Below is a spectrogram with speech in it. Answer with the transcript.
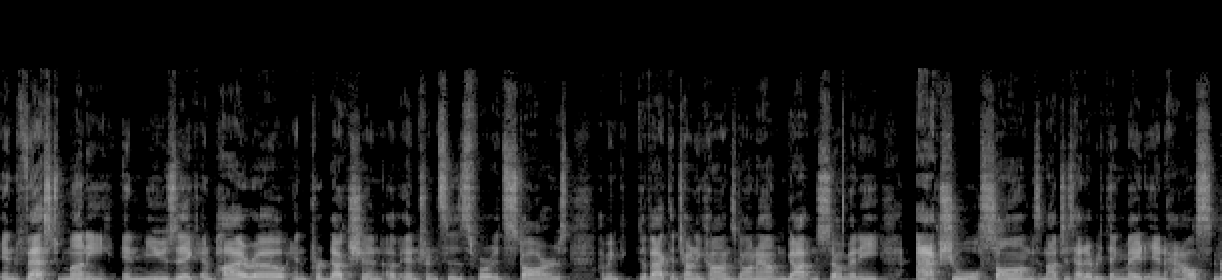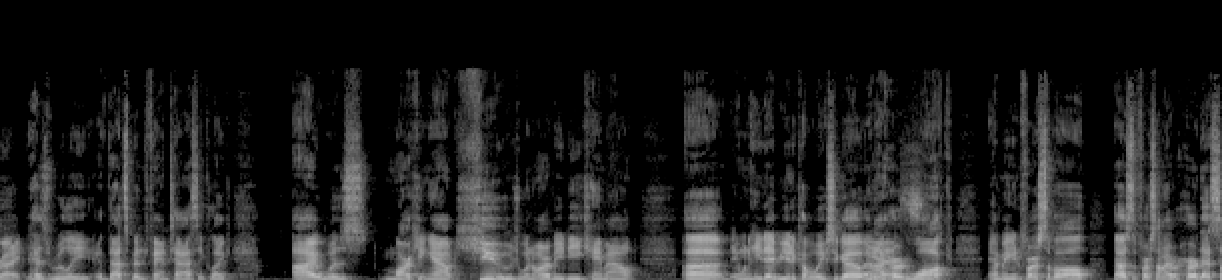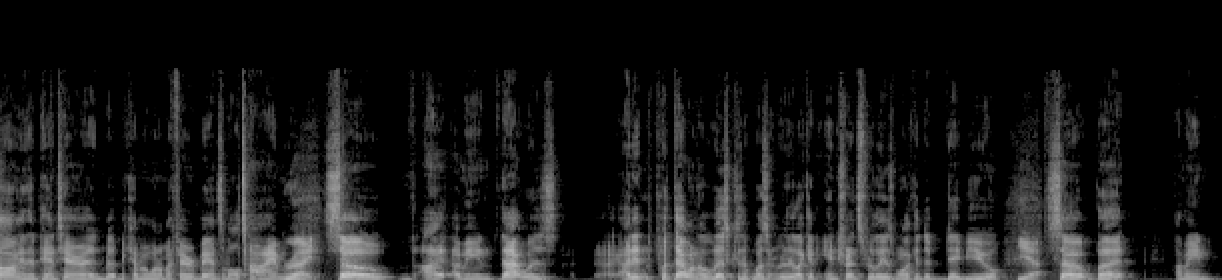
invest money in music and pyro and production of entrances for its stars. I mean, the fact that Tony Khan's gone out and gotten so many actual songs and not just had everything made in house, Right. has really that's been fantastic. Like I was marking out huge when RVD came out. Uh, when he debuted a couple weeks ago, and I heard "Walk." I mean, first of all, that was the first time I ever heard that song, and then Pantera ended up becoming one of my favorite bands of all time. Right. So I, I mean, that was. I didn't put that one on the list because it wasn't really like an entrance. Really, it was more like a de- debut. Yeah. So, but I mean,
